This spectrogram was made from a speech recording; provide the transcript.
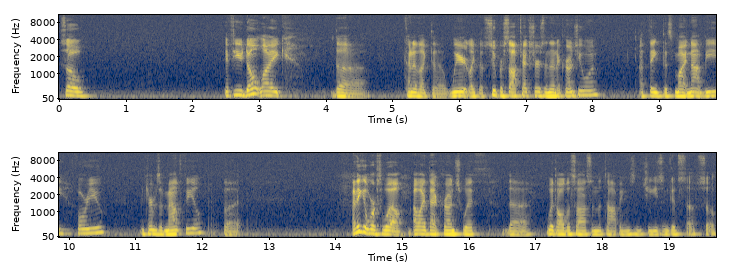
So, if you don't like the kind of like the weird, like the super soft textures and then a crunchy one, I think this might not be for you in terms of mouthfeel, but I think it works well. I like that crunch with the with all the sauce and the toppings and cheese and good stuff. So,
